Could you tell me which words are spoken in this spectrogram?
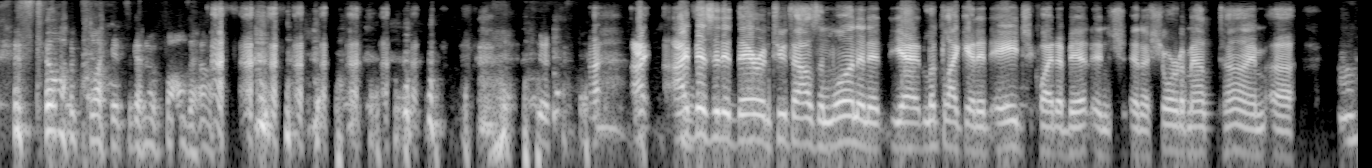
it still looks like it's going to fall down. I, I visited there in 2001, and it yeah, it looked like it had aged quite a bit in in a short amount of time. Uh, Oh.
